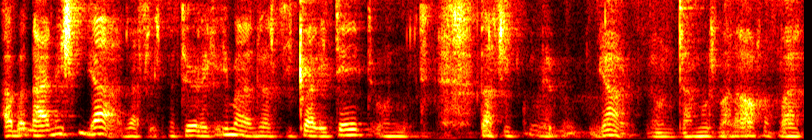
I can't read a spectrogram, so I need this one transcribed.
aber nein, ich, ja, das ist natürlich immer dass die Qualität und dass ich, ja, und dann muss man auch noch mal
